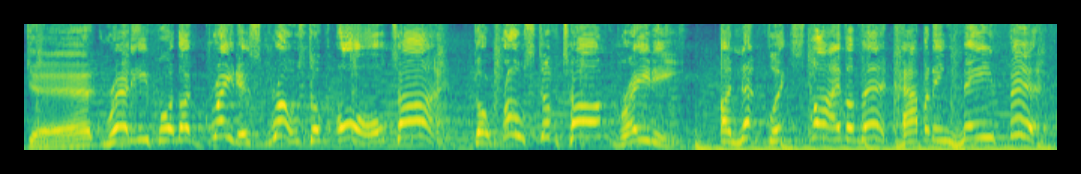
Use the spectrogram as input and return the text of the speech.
Get ready for the greatest roast of all time the Roast of Tom Brady, a Netflix live event happening May 5th.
